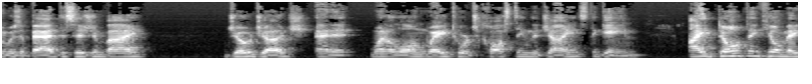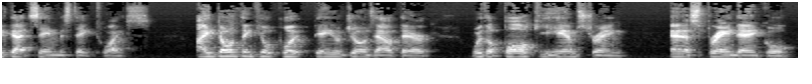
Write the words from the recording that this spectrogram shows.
It was a bad decision by Joe Judge, and it went a long way towards costing the Giants the game. I don't think he'll make that same mistake twice. I don't think he'll put Daniel Jones out there with a bulky hamstring and a sprained ankle.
